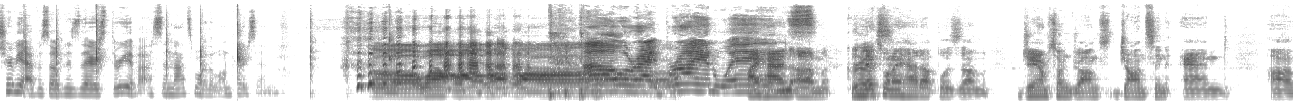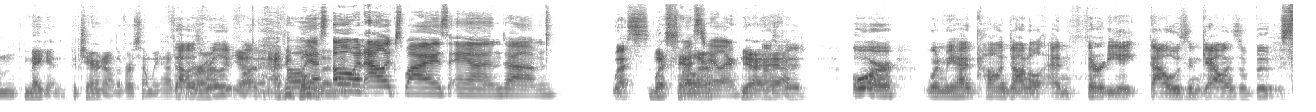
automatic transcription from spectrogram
trivia episode because there's three of us and that's more than one person. Oh, wow, wow, wow, wow. All right, Brian wins. I had um the Gross. next one I had up was um Jay Armstrong Johns- Johnson and um Megan Pacherno the first time we had That was her on. really yeah, fun. And I think Oh both yes. of them. Oh, yeah. and Alex Wyse and um, Wes. Wes Taylor. Taylor. Yeah, That yeah, was yeah. good. Or when we had Colin Donnell and 38,000 gallons of booze.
